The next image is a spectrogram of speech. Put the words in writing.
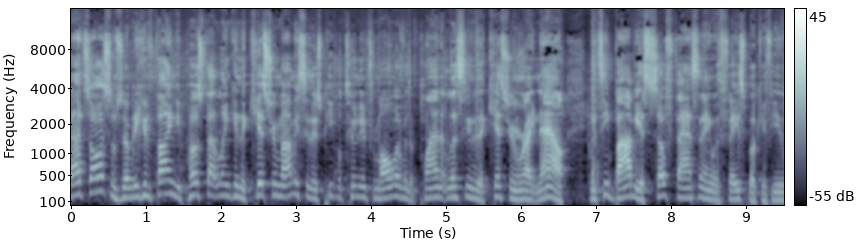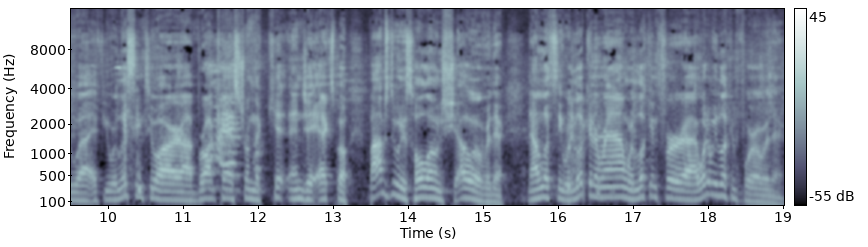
That's awesome. So everybody can find you. Post that link in the Kiss Room. Obviously, there's people tuned in from all over the planet listening to the Kiss Room right now. You can see Bobby is so fascinating with Facebook. If you uh, if you were listening to our uh, broadcast from the Kit NJ Expo, Bob's doing his whole own show over there. Now let's see. We're looking around. We're looking for uh, what are we looking for over there?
